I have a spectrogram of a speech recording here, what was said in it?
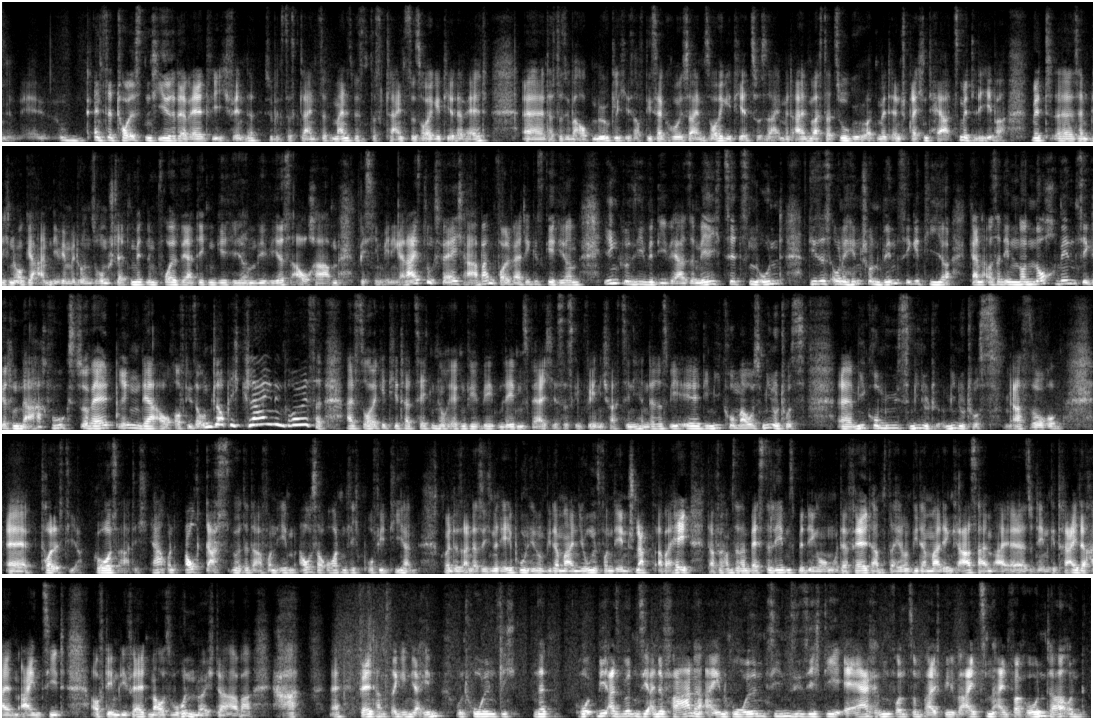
eines der tollsten Tiere der Welt, wie ich finde. Ist übrigens das kleinste, meines Wissens das kleinste Säugetier der Welt, äh, dass das überhaupt möglich ist, auf dieser Größe ein Säugetier zu sein, mit allem, was dazugehört, mit entsprechend Herz, mit Leber, mit äh, sämtlichen Organen, die wir mit uns rumschleppen, mit einem vollwertigen Gehirn, wie wir es auch haben. Bisschen weniger leistungsfähig, aber ein vollwertiges Gehirn, inklusive diverse Milchzitzen und dieses ohnehin schon winzige Tier kann außerdem noch, noch winzigeren Nachwuchs zur Welt bringen, der auch auf dieser unglaublich kleinen Größe als Säugetier tatsächlich noch irgendwie lebensfähig ist. Es gibt wenig Faszinierenderes wie äh, die Mikromaus Minutus. Äh, Mikromys Minut Minutus. Ja, so rum. Äh, tolles Tier. Großartig. Ja, und auch das würde davon eben außerordentlich profitieren. Könnte sein, dass sich ein Rebhuhn hin und wieder mal ein Junges von denen schnappt, aber hey, dafür haben sie dann beste Lebensbedingungen und der Feldhamster hin und wieder mal den Grashalm, äh, also den Getreidehalm einzieht, auf dem die Feldmaus wohnen möchte. Aber ja, ne, Feldhamster gehen ja hin und holen sich ne, wie als würden sie eine Fahne einholen, ziehen sie sich die Ähren von zum Beispiel Weizen einfach runter und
